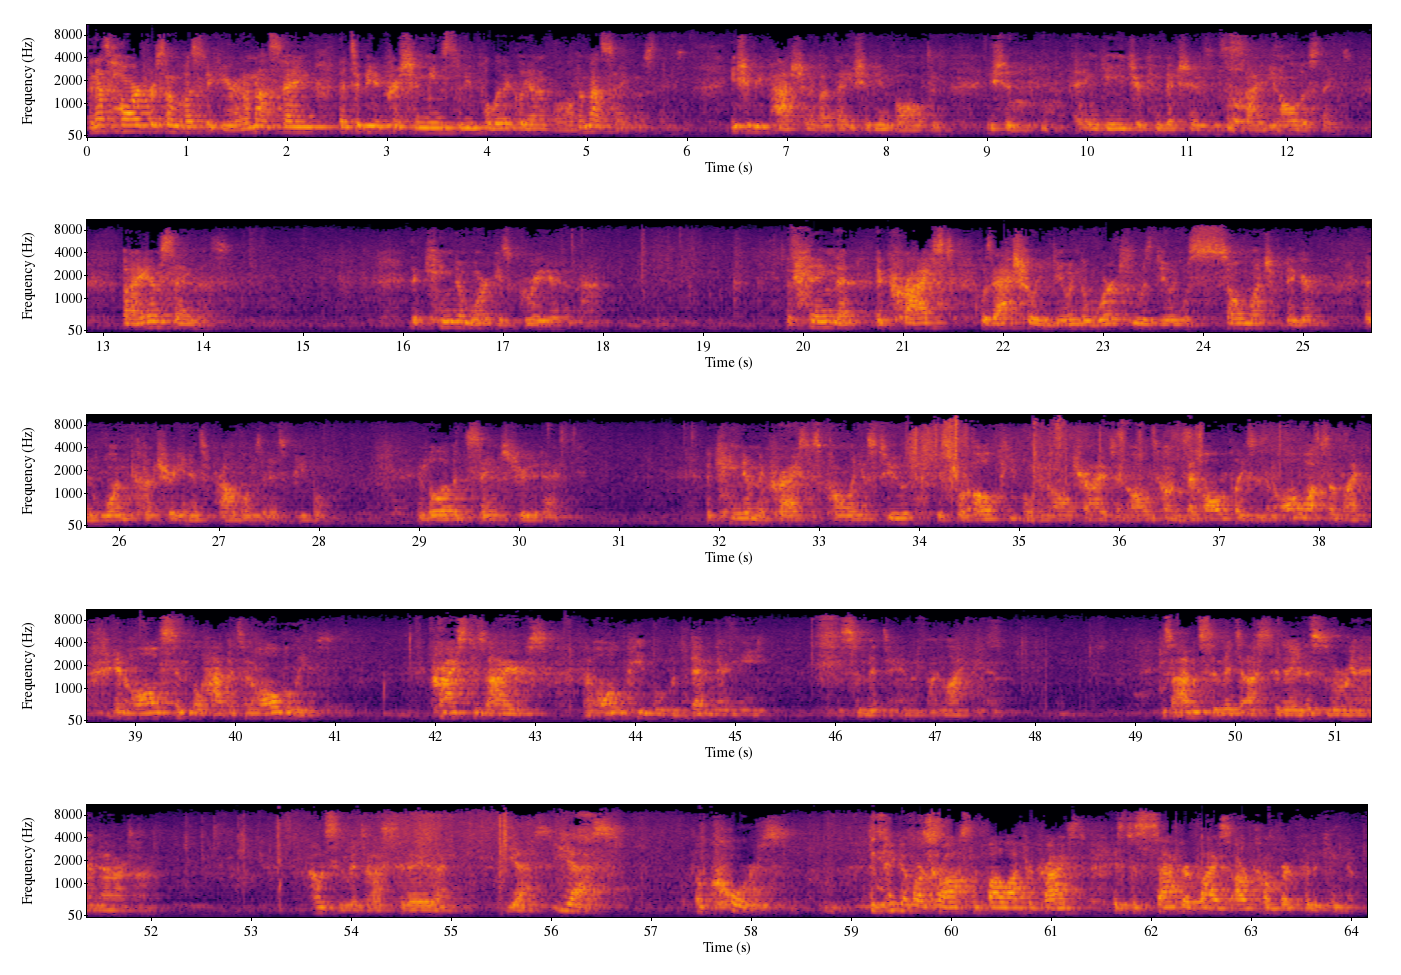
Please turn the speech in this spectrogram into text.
And that's hard for some of us to hear. And I'm not saying that to be a Christian means to be politically uninvolved. I'm not saying those things. You should be passionate about that. You should be involved and you should engage your convictions in society and all those things. But I am saying this. The kingdom work is greater than that. The thing that, that Christ was actually doing, the work he was doing, was so much bigger than one country and its problems and its people. And beloved, the same is true today. The kingdom that Christ is calling us to is for all people in all tribes and all tongues and all places and all walks of life and all sinful habits and all beliefs. Christ desires that all people would bend their knee and submit to him and find life in him. So I would submit to us today, this is where we're going to end our time. I would submit to us today that, yes, yes, of course, to pick up our cross and follow after Christ is to sacrifice our comfort for the kingdom.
